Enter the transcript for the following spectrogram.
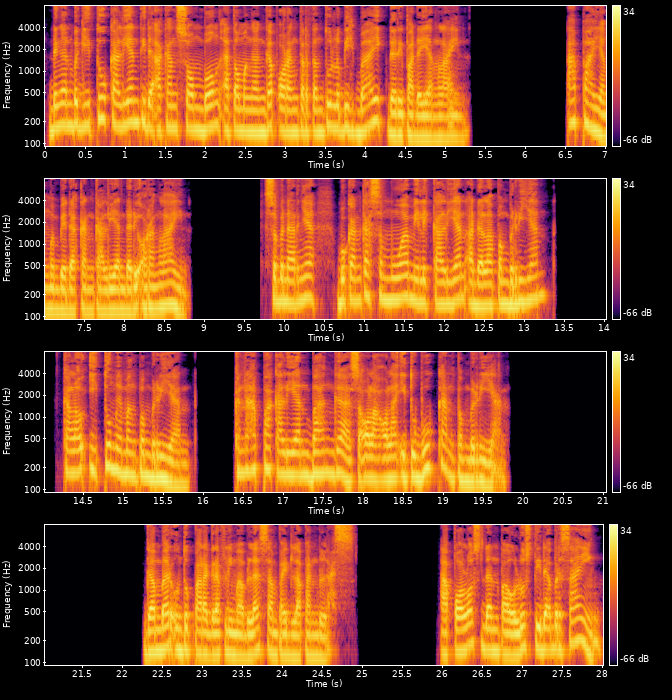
Dengan begitu, kalian tidak akan sombong atau menganggap orang tertentu lebih baik daripada yang lain. Apa yang membedakan kalian dari orang lain? Sebenarnya, bukankah semua milik kalian adalah pemberian? Kalau itu memang pemberian, kenapa kalian bangga seolah-olah itu bukan pemberian? Gambar untuk paragraf 15 sampai 18. Apolos dan Paulus tidak bersaing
